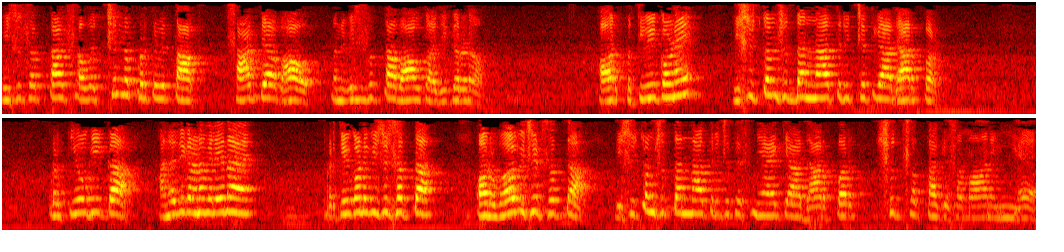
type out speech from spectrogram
विशिष्ट सत्ता अवच्छिन्न प्रतियोगिता साध्या भाव मान विशिष्ट सत्ता भाव का अधिकरण। और पृथ्वी कौन है? विशिष्टम शुद्ध के आधार पर। प्रतियोगी का अनधिकरण में लेना है। प्रतियोगी विशिष्ट सत्ता और वह विशिष्ट सत्ता विशिष्टम शुद्ध नात्रिचित न्याय के आधार पर शुद्ध सत्ता के समान ही है।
